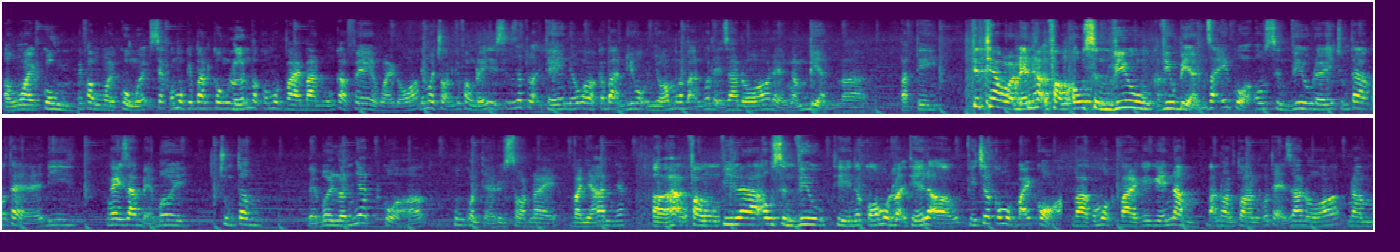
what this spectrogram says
ở ngoài cùng, cái phòng ngoài cùng ấy, sẽ có một cái ban công lớn và có một vài bàn uống cà phê ở ngoài đó. Nếu mà chọn cái phòng đấy thì sẽ rất lợi thế nếu mà các bạn đi hội nhóm, các bạn có thể ra đó để ngắm biển và party. Tiếp theo là đến hạng phòng Ocean View View biển. Dãy của Ocean View đấy, Chúng ta có thể đi ngay ra bể bơi trung tâm. Bể bơi lớn nhất của khu quần thể resort này và nhà ăn nhé Ở hạng phòng Villa Ocean View thì nó có một lợi thế là ở phía trước có một bãi cỏ Và có một vài cái ghế nằm. Bạn hoàn toàn có thể ra đó nằm,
